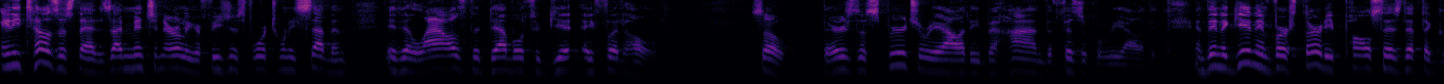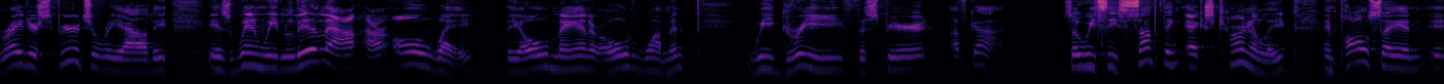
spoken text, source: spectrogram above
And he tells us that, as I mentioned earlier, Ephesians 4:27, it allows the devil to get a foothold. So there's the spiritual reality behind the physical reality. And then again in verse 30, Paul says that the greater spiritual reality is when we live out our old way, the old man or old woman, we grieve the Spirit of God. So we see something externally, and Paul's saying eh,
